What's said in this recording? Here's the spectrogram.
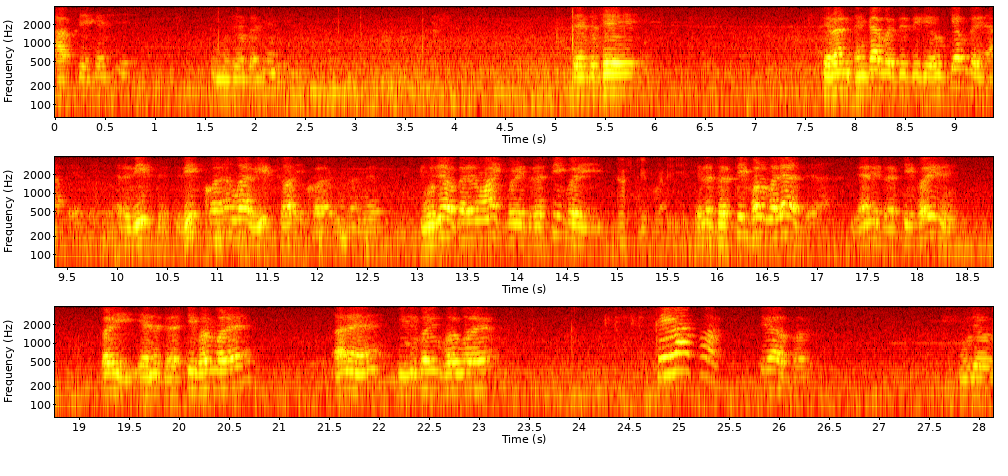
આપશે કે છે? તો તે પછી પેલા શંકા પડતી હતી કે એવું કેમ કરીને આપે? રીત રીત ખોરાક રીત સોરી ખોરાક મુજો કરીને આંખ પડી દ્રષ્ટિ પડી. એટલે દ્રષ્ટિફળ મળ્યા છે જેની દ્રષ્ટિ પડી ને પડી એને દ્રષ્ટિફળ મળે અને બીજું કયું ફળ મળે? ફળ ફળ હું જેવું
